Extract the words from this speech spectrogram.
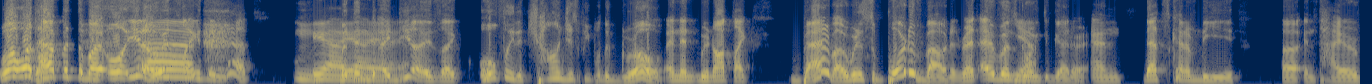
well, what happened to my old? You know, it's like it's like that. Mm. Yeah, but then yeah, the yeah, yeah. idea is like, hopefully, it challenges people to grow, and then we're not like bad about it. We're supportive about it, right? Everyone's Yeah. going together, and that's kind of the uh, entire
